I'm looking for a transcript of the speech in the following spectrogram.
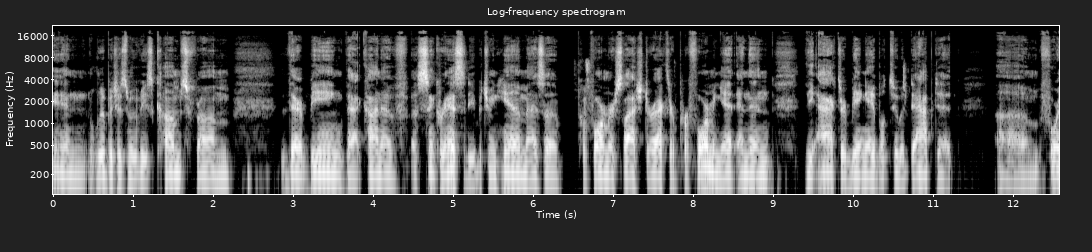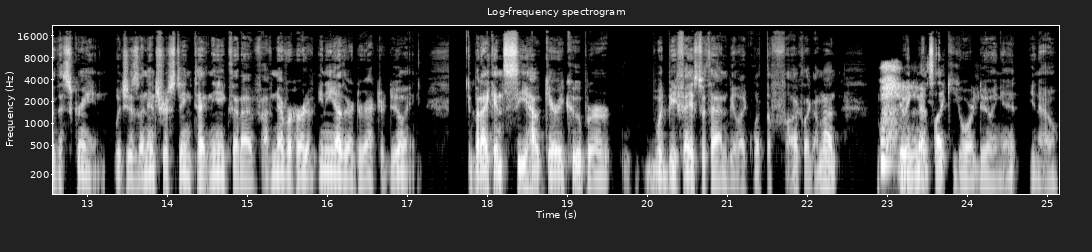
in Lubitsch's movies comes from there being that kind of a synchronicity between him as a performer slash director performing it, and then the actor being able to adapt it um, for the screen, which is an interesting technique that I've I've never heard of any other director doing. But I can see how Gary Cooper would be faced with that and be like, "What the fuck? Like, I'm not doing this like you're doing it, you know."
